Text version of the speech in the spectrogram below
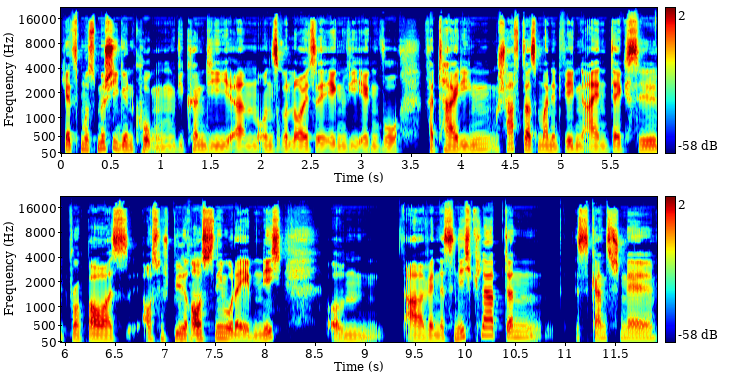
jetzt muss Michigan gucken, wie können die ähm, unsere Leute irgendwie irgendwo verteidigen. Schafft das meinetwegen einen Dex Hill, Brock Bowers aus dem Spiel mhm. rauszunehmen oder eben nicht. Um, aber wenn das nicht klappt, dann ist ganz schnell,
